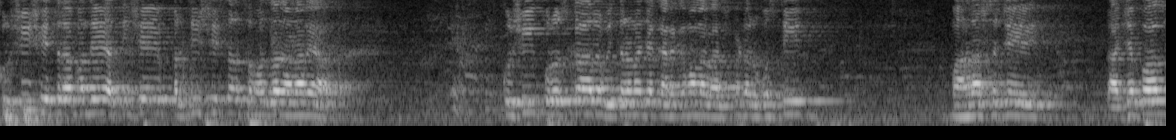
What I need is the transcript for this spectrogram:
कृषी क्षेत्रामध्ये अतिशय प्रतिष्ठेचा समजला जाणाऱ्या कृषी पुरस्कार वितरणाच्या कार्यक्रमाला व्यासपीठावर उपस्थित महाराष्ट्राचे राज्यपाल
